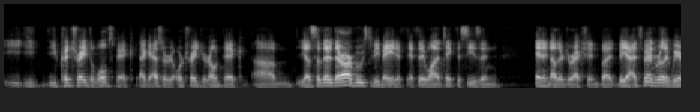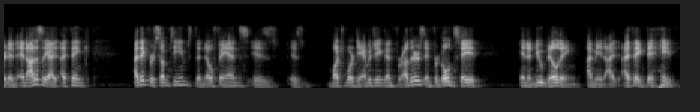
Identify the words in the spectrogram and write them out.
You, you could trade the Wolves pick, I guess, or, or trade your own pick. Um, yeah, so there there are moves to be made if, if they want to take the season in another direction. But but yeah, it's been really weird. And, and honestly, I, I think I think for some teams the no fans is is much more damaging than for others. And for Golden State in a new building, I mean, I, I think they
